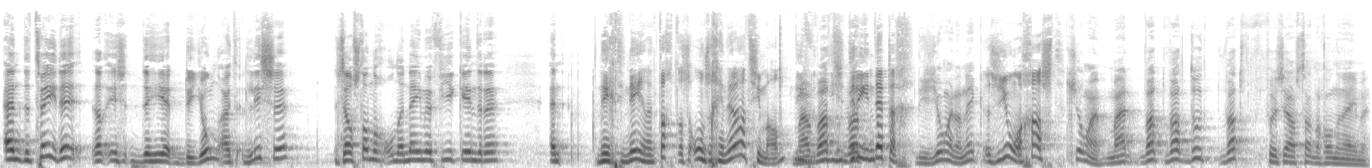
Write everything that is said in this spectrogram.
en de tweede, dat is de heer De Jong uit Lisse. Zelfstandig ondernemer, vier kinderen. En 1989, dat is onze generatieman. Die, Maar wat- die is wat- 33. Die is jonger dan ik. Dat is een jonge gast. Jongen, maar wat, wat doet, wat voor zelfstandig ondernemer?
